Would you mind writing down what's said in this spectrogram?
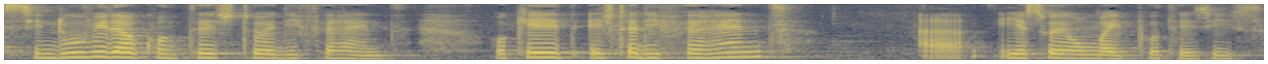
sem dúvida o contexto é diferente. O que está diferente, uh, e isso é uma hipótese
